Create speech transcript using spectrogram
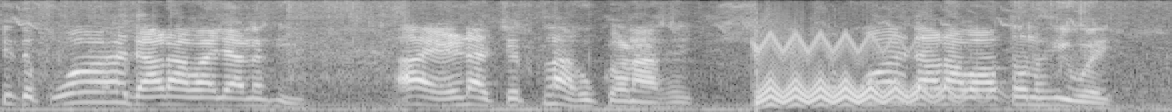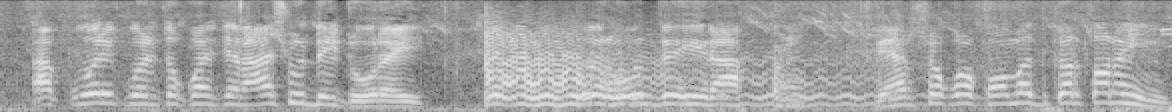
વર્ષથી તો કોઈ દાડા વાલ્યા નથી. આ એડા કેટલા હુકણા છે. કોઈ દાડા વાવતો નથી હોય. આ કોરી કોરી તો કોઈ રાશું દઈ ઢોરાઈ રોજ દઈ રાખ પણ ભેરસો કોઈ કોમ જ કરતો નહીં.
